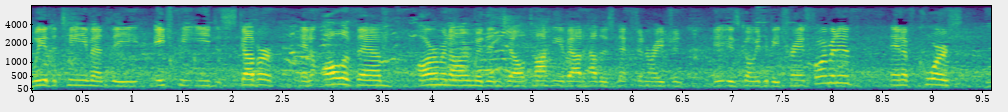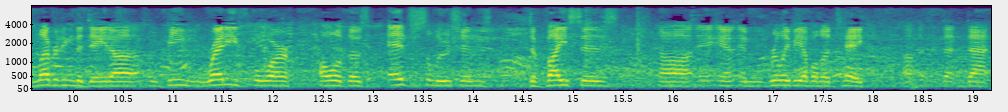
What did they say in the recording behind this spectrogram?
We had the team at the HPE Discover, and all of them arm in arm with Intel talking about how this next generation is going to be transformative, and of course, leveraging the data, being ready for all of those edge solutions, devices, uh, and, and, really be able to take uh, that, that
